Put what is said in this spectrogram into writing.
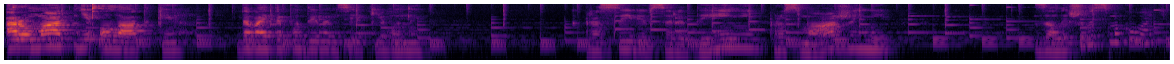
ароматні оладки. Давайте подивимося, які вони красиві всередині, просмажені. Залишилось смакувати.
